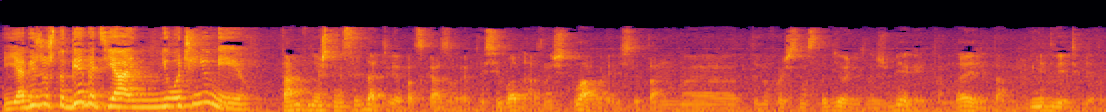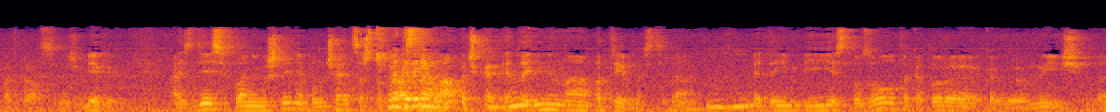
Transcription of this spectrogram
и я вижу, что бегать я не очень умею. Там внешняя среда тебе подсказывает. Если вода, значит плавай. Если там э, ты находишься на стадионе, значит бегай там, да, или там медведь где-то подкрался, значит бегай. А здесь в плане мышления получается, что Мы красная говорим- лампочка Мгм. это именно потребности, да? Мгм. Это и, и есть то золото, которое как бы мы ищем, да?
